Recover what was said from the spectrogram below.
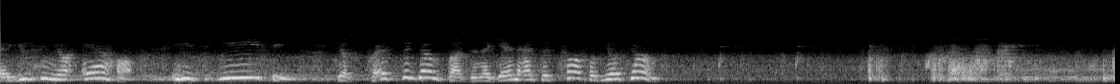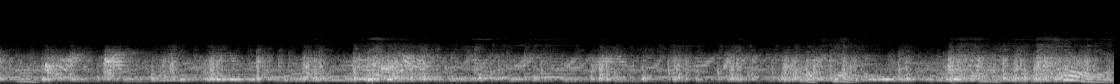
There using your air hop. It's easy. Just press the jump button again at the top of your jump. Kill you.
